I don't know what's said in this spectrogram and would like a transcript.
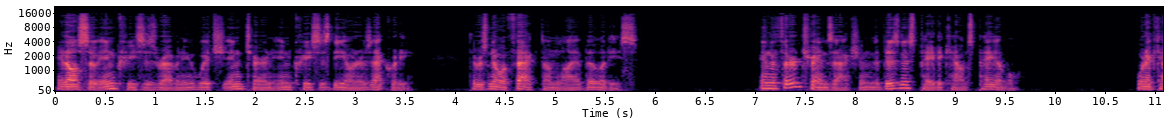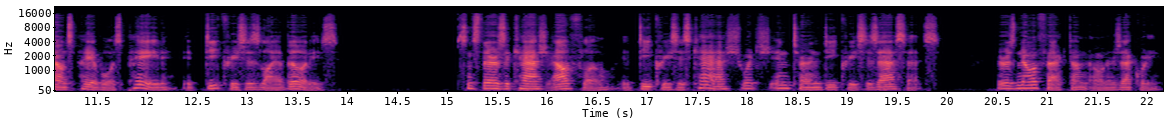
It also increases revenue, which in turn increases the owner's equity. There is no effect on liabilities. In the third transaction, the business paid accounts payable. When accounts payable is paid, it decreases liabilities. Since there is a cash outflow, it decreases cash, which in turn decreases assets. There is no effect on owner's equity.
